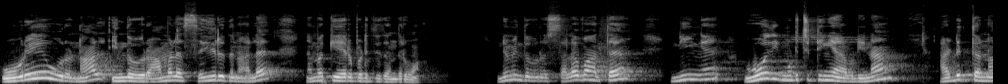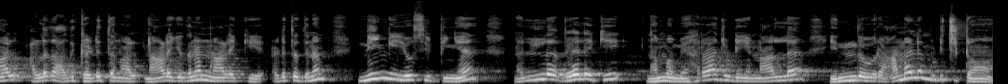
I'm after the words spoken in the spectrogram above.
ஒரே ஒரு நாள் இந்த ஒரு அமலை செய்கிறதுனால நமக்கு ஏற்படுத்தி தந்துடுவான் இன்னும் இந்த ஒரு செலவாத்தை நீங்கள் ஓதி முடிச்சிட்டிங்க அப்படின்னா அடுத்த நாள் அல்லது அதுக்கு அடுத்த நாள் நாளைக்கு தினம் நாளைக்கு அடுத்த தினம் நீங்கள் யோசிப்பீங்க நல்ல வேலைக்கு நம்ம மெஹராஜுடைய நாளில் இந்த ஒரு அமலை முடிச்சிட்டோம்.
